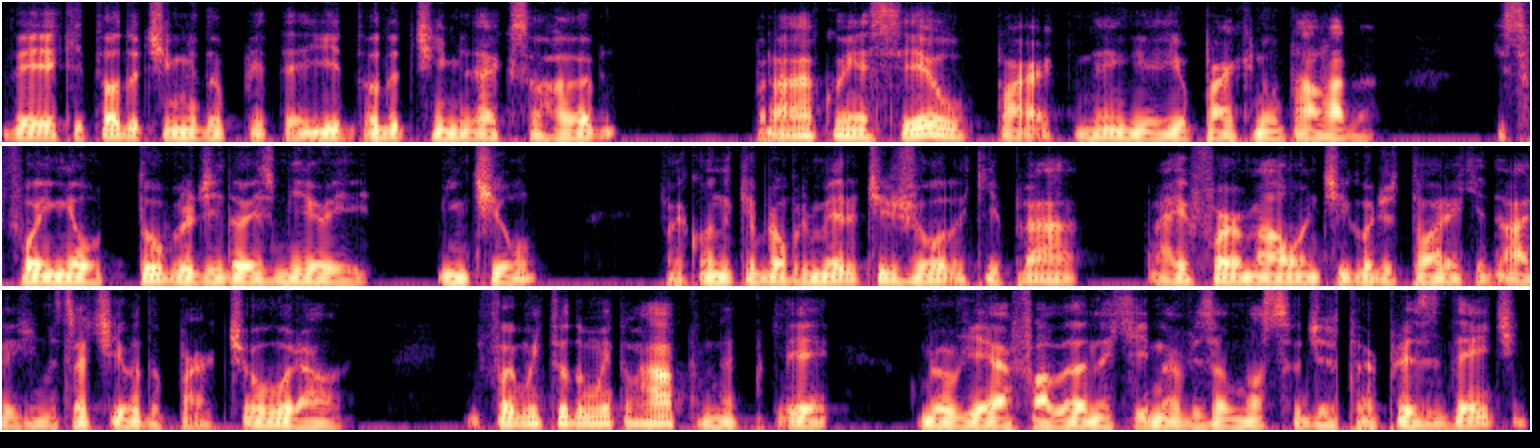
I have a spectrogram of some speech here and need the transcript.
veio aqui todo o time do PTI, todo o time da ExoHub para conhecer o parque, né, e aí o parque não estava isso foi em outubro de 2021, foi quando quebrou o primeiro tijolo aqui para reformar o antigo auditório aqui da área administrativa do Parque Show Rural. Foi muito, tudo muito rápido, né, porque como eu vinha falando aqui na visão do nosso diretor-presidente,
